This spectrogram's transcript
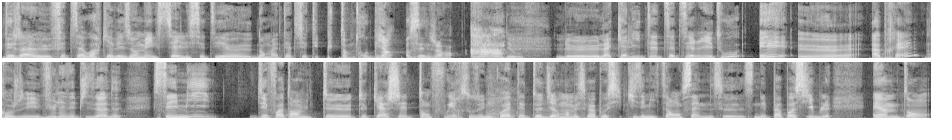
déjà, le fait de savoir qu'il y avait The Handmaid's Tale, c'était euh, dans ma tête, c'était putain trop bien, c'est genre, ah De ouf. le, la qualité de cette série et tout. Et euh, après, quand j'ai vu les épisodes, c'est mis. Des fois, t'as envie de te, cacher, de t'enfouir sous une couette et de te dire non, mais c'est pas possible qu'ils aient mis ça en scène, ce, ce n'est pas possible. Et en même temps,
